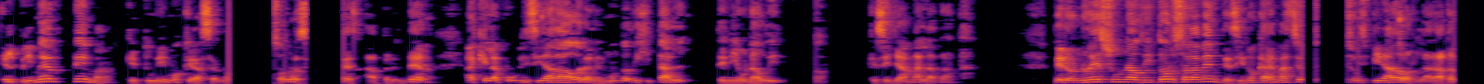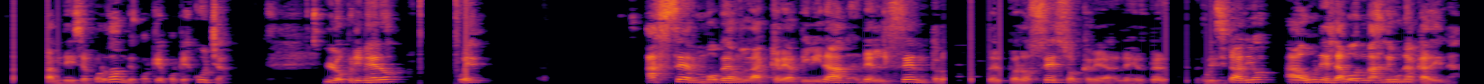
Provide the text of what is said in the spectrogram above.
el primer tema que tuvimos que hacer nosotros es aprender a que la publicidad ahora en el mundo digital tenía un auditor que se llama la data. Pero no es un auditor solamente, sino que además es un inspirador. La data también te dice por dónde. ¿Por qué? Porque escucha. Lo primero fue hacer mover la creatividad del centro del proceso publicitario a un eslabón más de una cadena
